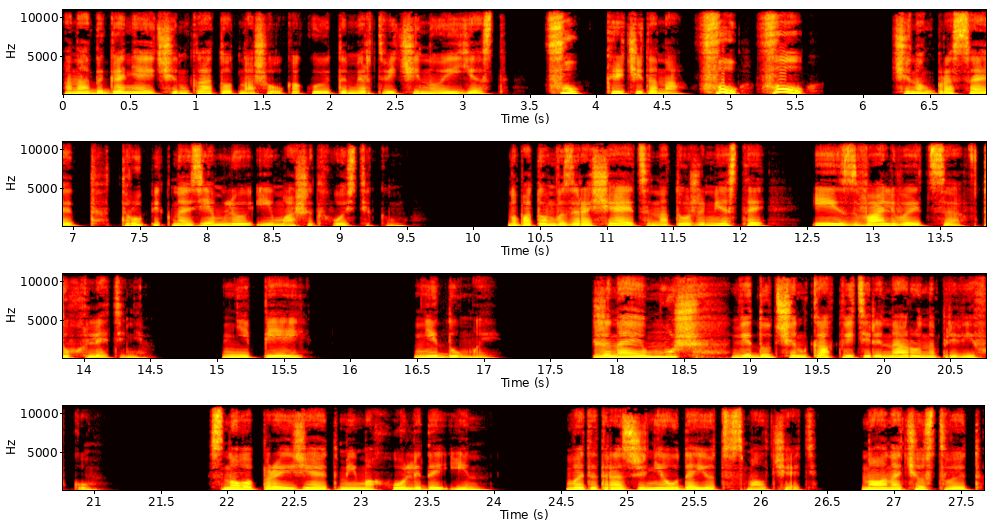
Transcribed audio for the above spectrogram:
Она догоняет щенка, тот нашел какую-то мертвечину и ест. «Фу!» — кричит она. «Фу! Фу!» Щенок бросает трупик на землю и машет хвостиком. Но потом возвращается на то же место и изваливается в тухлятине. «Не пей, не думай». Жена и муж ведут щенка к ветеринару на прививку. Снова проезжают мимо Holiday Inn. В этот раз жене удается смолчать, но она чувствует,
